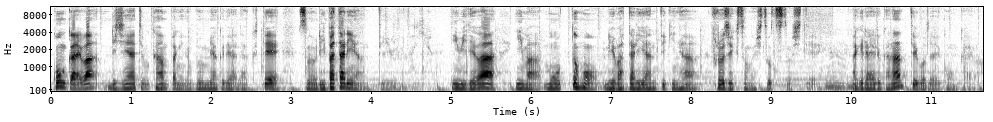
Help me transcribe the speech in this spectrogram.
今回はリジェネラティブカンパニーの文脈ではなくてそのリバタリアンっていう意味では今最もリバタリアン的なプロジェクトの一つとしてうん。挙げられるかなっていうことで今回は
